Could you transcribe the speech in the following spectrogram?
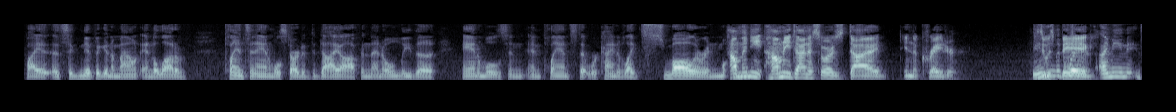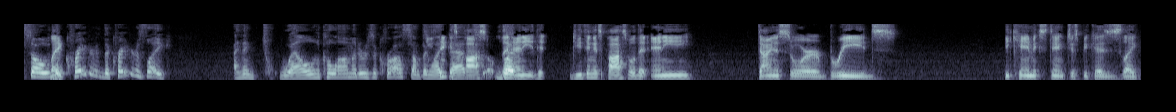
by a, a significant amount, and a lot of plants and animals started to die off, and then only the animals and, and plants that were kind of like smaller and How many how many dinosaurs died in the crater? 'Cause it was big. crater- I mean, so the Like- crater, the crater's like, I think twelve kilometers across, something like that. possible So- that any that do you think it's possible that any dinosaur breeds became extinct just because like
